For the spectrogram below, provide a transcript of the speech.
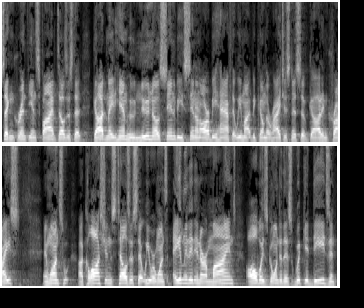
2 Corinthians 5 tells us that God made him who knew no sin be sin on our behalf that we might become the righteousness of God in Christ. And once uh, Colossians tells us that we were once alienated in our minds, always going to this wicked deeds and,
